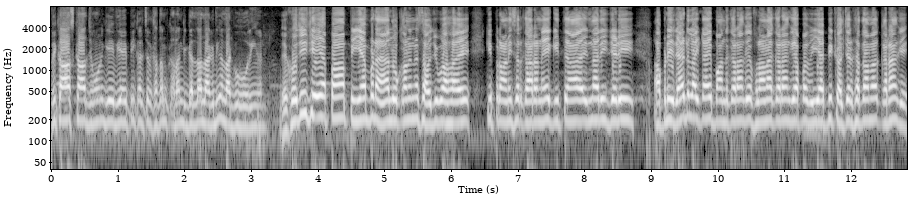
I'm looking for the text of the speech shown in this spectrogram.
ਵਿਕਾਸ ਕਾਰਜ ਹੋਣਗੇ ਵੀਆਈਪੀ ਕਲਚਰ ਖਤਮ ਕਰਾਂਗੇ ਗੱਲਾਂ ਲੱਗਦੀਆਂ ਲਾਗੂ ਹੋ ਰਹੀਆਂ ਨੇ। ਦੇਖੋ ਜੀ ਜੇ ਆਪਾਂ ਪੀਐਮ ਬਣਾਇਆ ਲੋਕਾਂ ਨੇ ਸਮਝੂਗਾ ਹੈ ਕਿ ਪੁਰਾਣੀ ਸਰਕਾਰਾਂ ਨੇ ਇਹ ਕੀਤਾ ਇਹਨਾਂ ਦੀ ਜਿਹੜੀ ਆਪਣੀ ਰੈੱਡ ਲਾਈਟਾਂ ਇਹ ਬੰਦ ਕਰਾਂਗੇ, ਫਲਾਣਾ ਕਰਾਂਗੇ, ਆਪਾਂ ਵੀਆਈਪੀ ਕਲਚਰ ਖਤਮ ਕਰਾਂਗੇ।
